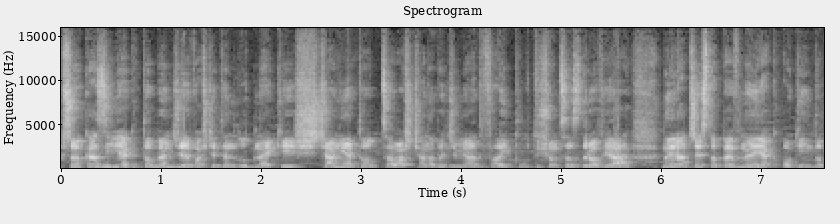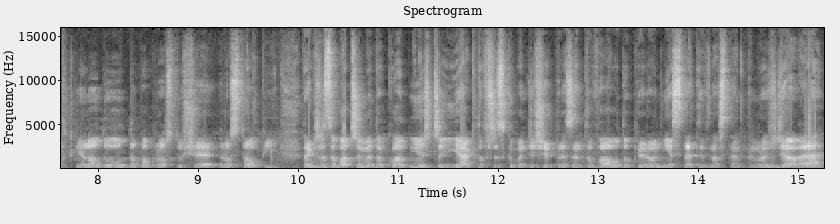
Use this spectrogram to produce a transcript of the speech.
Przy okazji jak to będzie właśnie ten lód na jakiejś ścianie, to cała ściana będzie miała 2,5 tysiąca zdrowia. No i raczej jest to pewne, jak ogień dotknie lodu, to po prostu się roztopi. Także zobaczymy dokładnie jeszcze jak to wszystko będzie się prezentowało dopiero niestety w następnym rozdziale,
